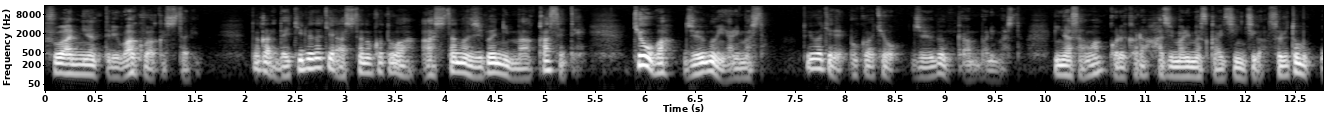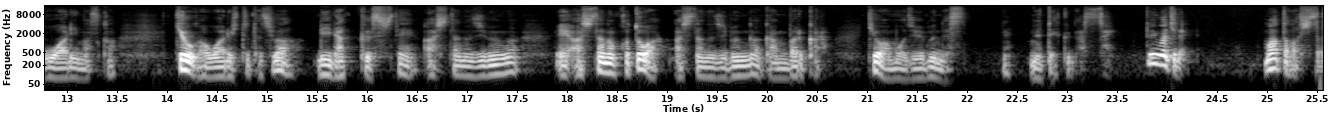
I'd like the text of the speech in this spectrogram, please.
不安になったりワクワクしたりだからできるだけ明日のことは明日の自分に任せて今日は十分やりました。というわけで僕は今日十分頑張りました。皆さんはこれから始まりますか？一日が。それとも終わりますか？今日が終わる人たちはリラックスして明日の自分は、え明日のことは明日の自分が頑張るから今日はもう十分です。ね、寝てください。というわけでまた明日。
